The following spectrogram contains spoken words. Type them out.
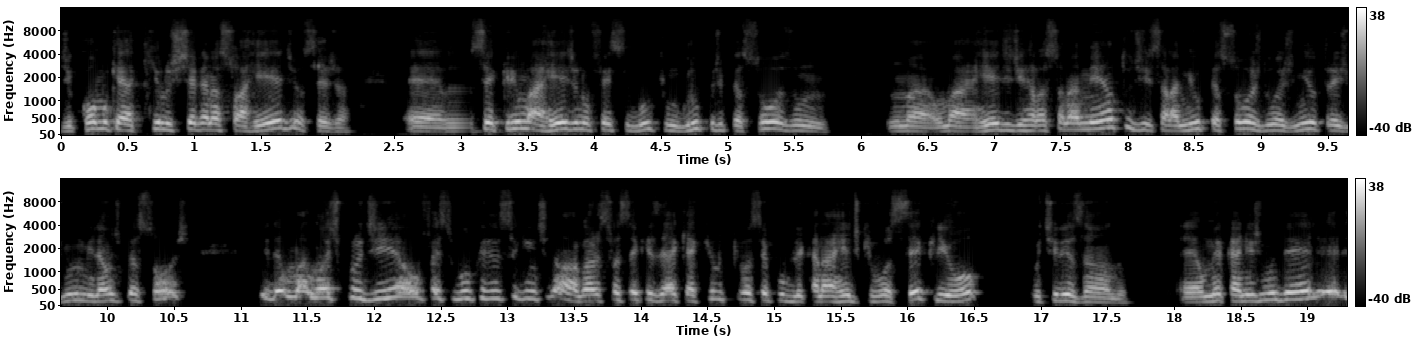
de como que aquilo chega na sua rede, ou seja, É, você cria uma rede no Facebook, um grupo de pessoas, um, uma, uma rede de relacionamento de, sei lá, mil pessoas, duas mil, três mil, um milhão de pessoas, e de uma noite para o dia o Facebook diz o seguinte: não, agora se você quiser que aquilo que você publica na rede que você criou, utilizando é, o mecanismo dele, ele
